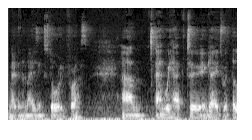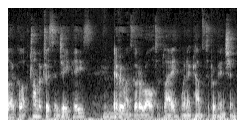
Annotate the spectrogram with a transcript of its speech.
made an amazing story for us. Um, and we have to engage with the local optometrists and GPs. Mm. Everyone's got a role to play when it comes to prevention.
